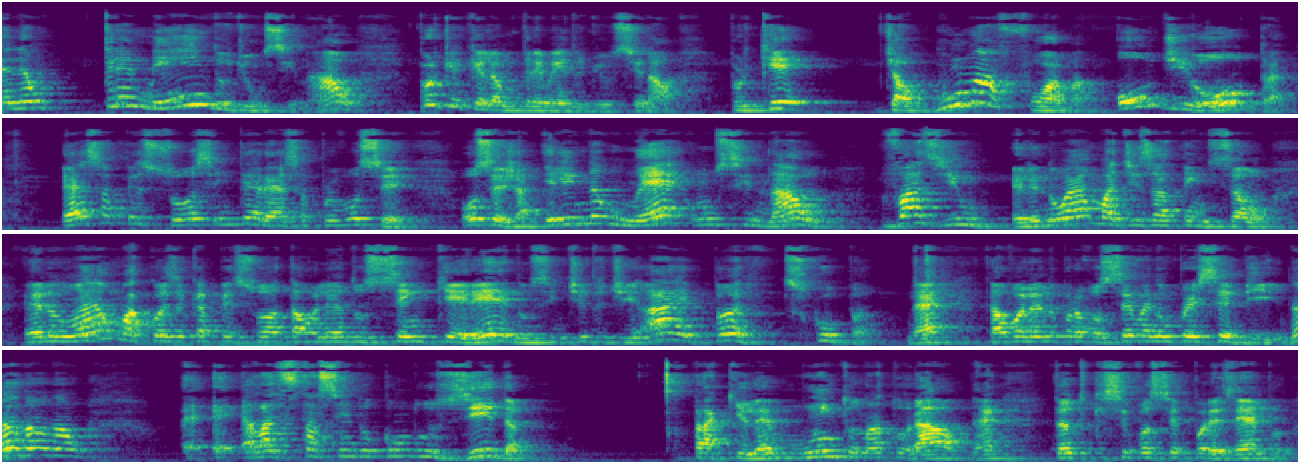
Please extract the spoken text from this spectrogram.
ele é um tremendo de um sinal. Por que, que ele é um tremendo de um sinal? Porque, de alguma forma ou de outra, essa pessoa se interessa por você. Ou seja, ele não é um sinal vazio, ele não é uma desatenção, ele não é uma coisa que a pessoa está olhando sem querer, no sentido de, ai, pô, desculpa, né? Tava olhando para você, mas não percebi. Não, não, não. É, é, ela está sendo conduzida para aquilo, é muito natural, né? Tanto que se você, por exemplo,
